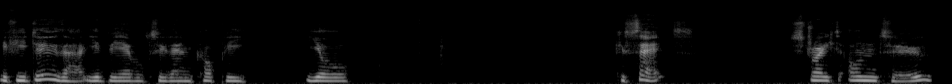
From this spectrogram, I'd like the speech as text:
if you do that you'd be able to then copy your cassettes straight onto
